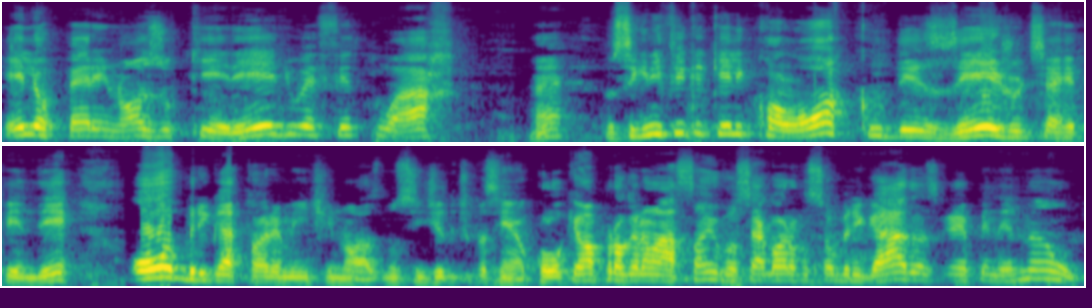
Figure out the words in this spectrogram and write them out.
Ele opera em nós o querer e o efetuar. Né? Não significa que ele coloca o desejo de se arrepender obrigatoriamente em nós, no sentido tipo assim, eu coloquei uma programação e você agora vai ser obrigado a se arrepender. Não.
